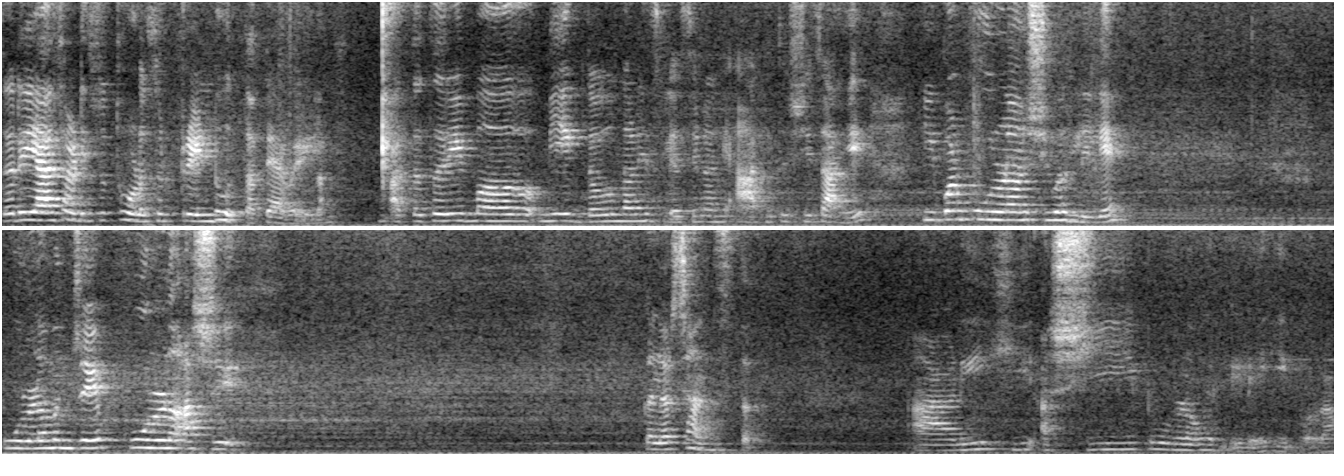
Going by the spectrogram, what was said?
तर या साडीचं थोडंसं ट्रेंड होता त्यावेळेला. आता तरी मग मी एकदा दोनदा नेसली असेल आणि आहे तशीच आहे. ही पण पूर्ण अशी भरलेली आहे. पूर्ण म्हणजे पूर्ण असे कलर छान दिसतात. आणि ही अशी पूर्ण भरलेली आहे ही बघा.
